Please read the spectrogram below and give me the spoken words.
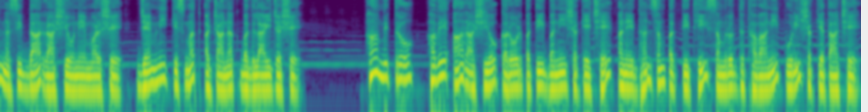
નસીબદાર રાશિઓને મળશે, જેમની કિસ્મત અચાનક બદલાઈ જશે. હા મિત્રો, હવે આ રાશિઓ કરોડપતિ બની શકે છે અને ધન સંપત્તિથી સમૃદ્ધ થવાની પૂરી શક્યતા છે.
